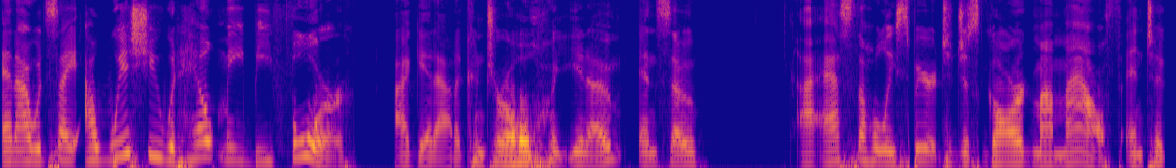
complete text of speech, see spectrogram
and I would say, I wish you would help me before I get out of control, you know? And so I asked the Holy Spirit to just guard my mouth and to,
